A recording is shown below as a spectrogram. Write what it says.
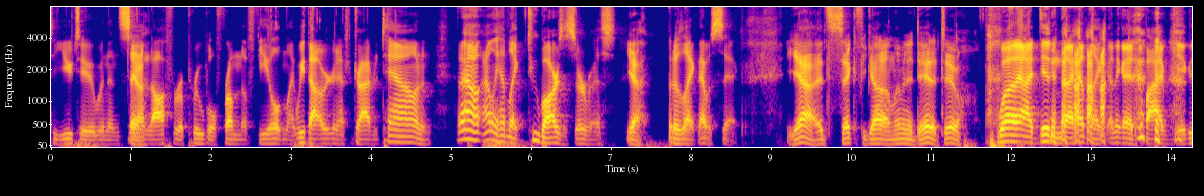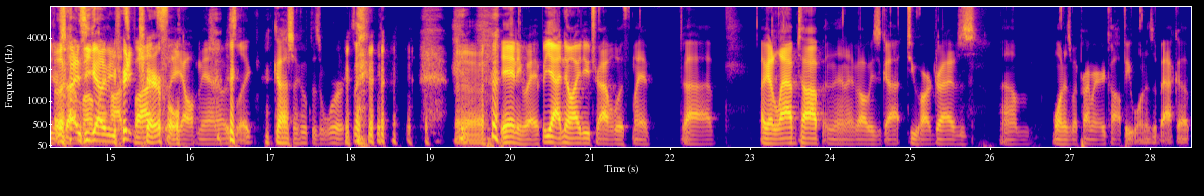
to YouTube and then send Yeah. it off for approval from the field. And like we thought we were gonna have to drive to town, and, and I, I only had like two bars of service, yeah. but it was like that was sick. Yeah, it's sick if you got unlimited data too. Well, I didn't. I had like I think I had five gigs or something. you gotta be pretty hotspot, so, careful. yeah, oh man, I was like, gosh, I hope this works. Uh, anyway, but yeah, no, I do travel with my. Uh, I got a laptop, and then I've always got two hard drives. Um, one is my primary copy, one is a backup.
